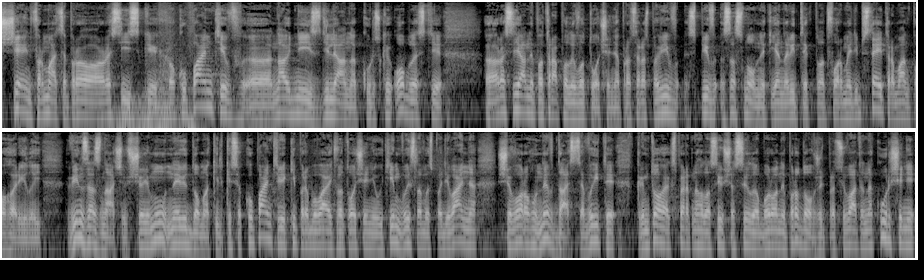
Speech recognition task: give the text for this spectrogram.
Ще інформація про російських окупантів Е, на одній з ділянок Курської області. Е, Росіяни потрапили в оточення. Про це розповів співзасновник і аналітик платформи State Роман Погорілий. Він зазначив, що йому невідома кількість окупантів, які перебувають в оточенні. Утім, висловив сподівання, що ворогу не вдасться вийти. Крім того, експерт наголосив, що сили оборони продовжують працювати на Курщині,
